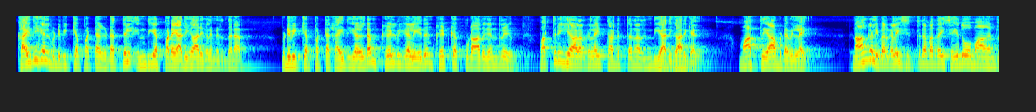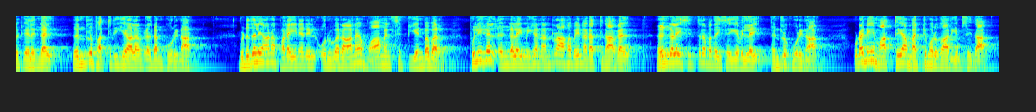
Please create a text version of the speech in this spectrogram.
கைதிகள் விடுவிக்கப்பட்ட இடத்தில் இந்திய படை அதிகாரிகளும் இருந்தனர். விடுவிக்கப்பட்ட கைதிகளிடம் கேள்விகள் ஏதும் கேட்கக்கூடாது என்று பத்திரிகையாளர்களை தடுத்தனர் இந்திய அதிகாரிகள். மாத்தியா விடவில்லை. நாங்கள் இவர்களை சித்திரவதை செய்தோமா என்று கேளுங்கள் என்று பத்திரிகையாளர்களிடம் கூறினார். விடுதலையான படையினரில் ஒருவரான மாமன் சிட்டி என்பவர் புலிகள் எங்களை மிக நன்றாகவே நடத்தினார்கள். எங்களை சித்திரவதை செய்யவில்லை என்று கூறினார். உடனே மாத்தையா மற்றொரு காரியம் செய்தார்.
